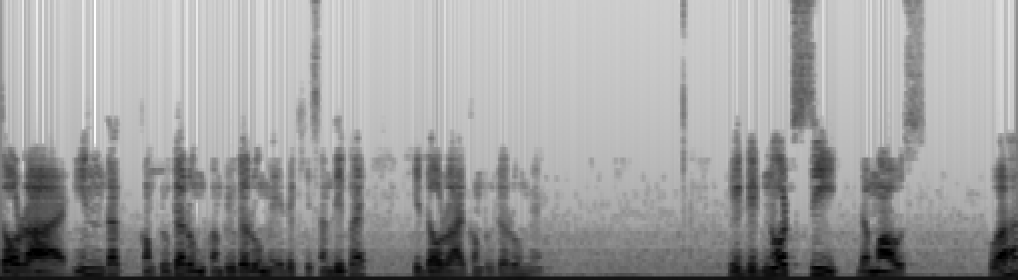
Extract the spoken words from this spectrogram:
दौड़ रहा है। In the computer room computer room में ये देखिए संदीप है, ये दौड़ रहा है कंप्यूटर रूम में। He did not see the mouse वह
